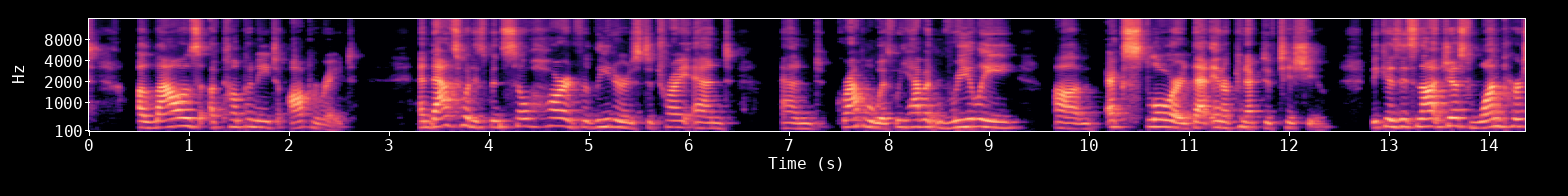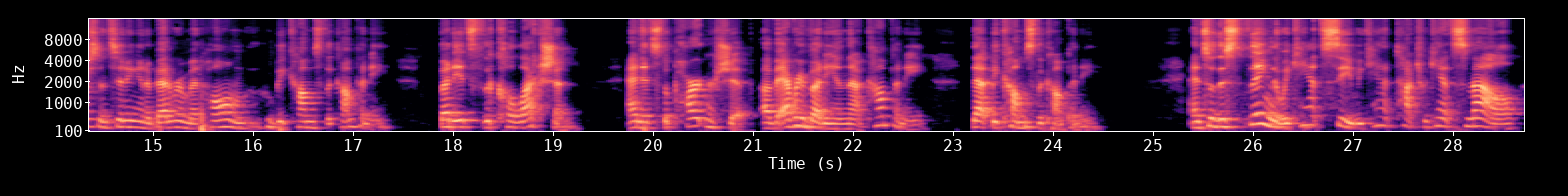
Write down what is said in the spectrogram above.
allows a company to operate. And that's what has been so hard for leaders to try and and grapple with. We haven't really um, explored that interconnective tissue because it's not just one person sitting in a bedroom at home who becomes the company, but it's the collection and it's the partnership of everybody in that company that becomes the company. And so, this thing that we can't see, we can't touch, we can't smell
